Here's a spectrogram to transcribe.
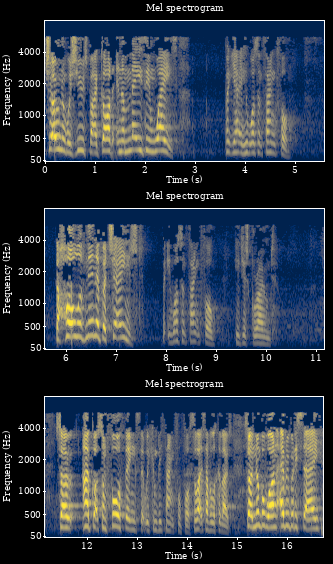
Jonah was used by God in amazing ways, but yet he wasn't thankful. The whole of Nineveh changed, but he wasn't thankful. He just groaned. So I've got some four things that we can be thankful for. So let's have a look at those. So number one, everybody say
